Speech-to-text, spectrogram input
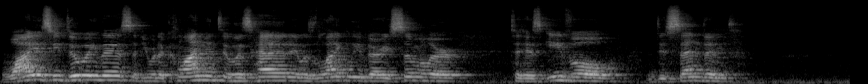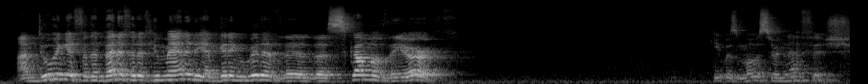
Why is he doing this? If you were to climb into his head, it was likely very similar to his evil descendant. I'm doing it for the benefit of humanity. I'm getting rid of the, the scum of the earth. He was Moser Nefesh.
